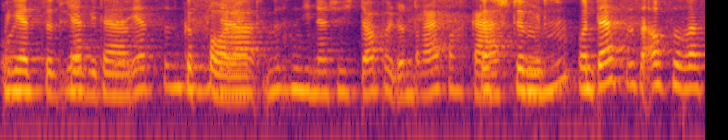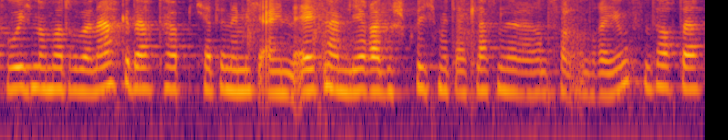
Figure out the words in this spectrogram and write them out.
Und, jetzt sind wir jetzt, wieder jetzt sind sie gefordert. Wieder, müssen die natürlich doppelt und dreifach Gas Das stimmt. geben. Und das ist auch so was, wo ich nochmal drüber nachgedacht habe. Ich hatte nämlich ein Eltern-Lehrer-Gespräch mit der Klassenlehrerin von unserer jüngsten Tochter,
